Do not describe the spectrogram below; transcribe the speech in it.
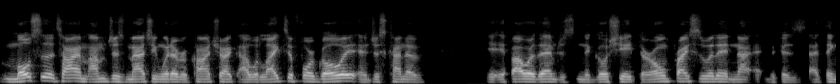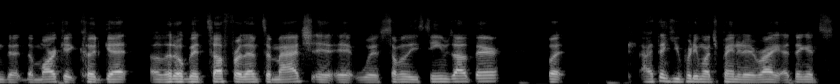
most of the time, I'm just matching whatever contract I would like to forego it and just kind of if I were them, just negotiate their own prices with it. Not because I think that the market could get a little bit tough for them to match it, it, with some of these teams out there. But I think you pretty much painted it right. I think it's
